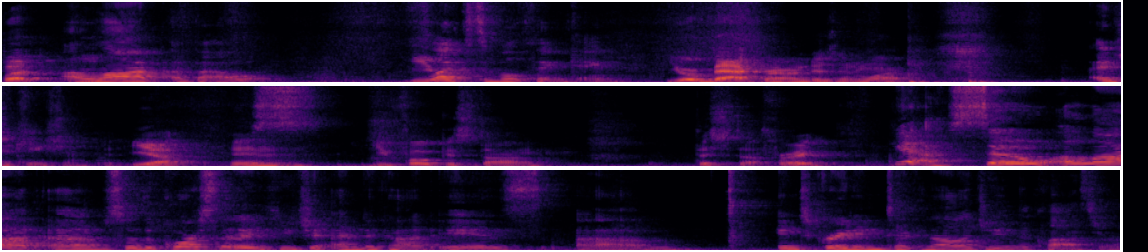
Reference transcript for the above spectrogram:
but a lot about You- flexible thinking, your background is in what? education. Yeah, and you focused on this stuff, right? Yeah. So a lot. Of, so the course that I teach at Endicott is um, integrating technology in the classroom.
